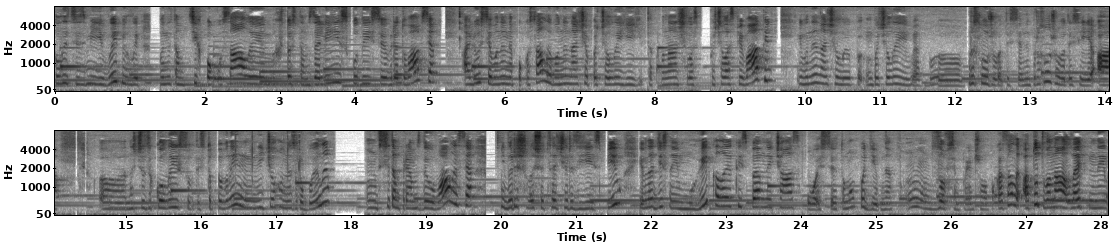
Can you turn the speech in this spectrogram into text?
коли ці змії вибігли, вони там тих покусали, хтось там заліз, кудись врятувався. А Люсі вони не покусали, вони наче почали її так. Вона почала почала співати, і вони почали почали якби прислужуватися. Не прислужуватися їй, а е, наче заколисуватись. Тобто вони нічого не зробили. Всі там прям здивувалися і вирішили, що це через її спів, і вона дійсно їм мугикала якийсь певний час. Ось тому подібне. Ну зовсім по іншому показали. А тут вона ледь не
